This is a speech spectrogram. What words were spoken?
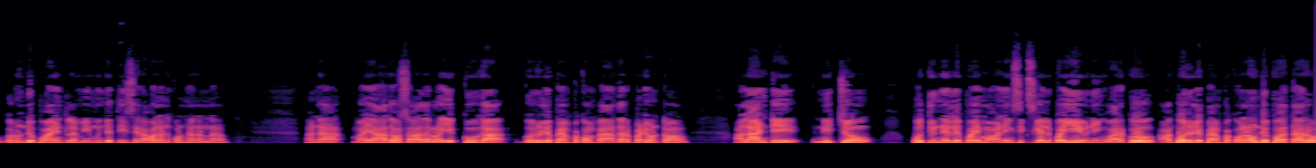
ఒక రెండు పాయింట్లు మీ ముందు తీసుకురావాలనుకుంటున్నానన్న. అన్న మా యాదవ సోదరులు ఎక్కువగా గొర్రెల పెంపకంపై ఆధారపడి ఉంటాం. అలాంటి నిత్యం పొద్దున్న వెళ్ళిపోయి మార్నింగ్ సిక్స్కి వెళ్ళిపోయి ఈవినింగ్ వరకు ఆ గొర్రెల పెంపకంలో ఉండిపోతారు.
